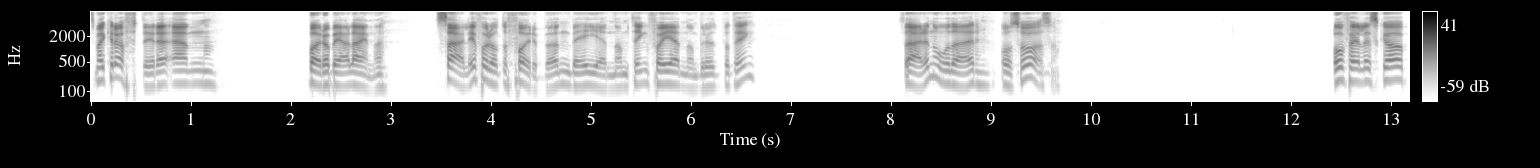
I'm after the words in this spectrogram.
som er kraftigere enn bare å be aleine. Særlig i forhold til forbønn, be igjennom ting, få gjennombrudd på ting så er det noe der også, altså. Og fellesskap,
